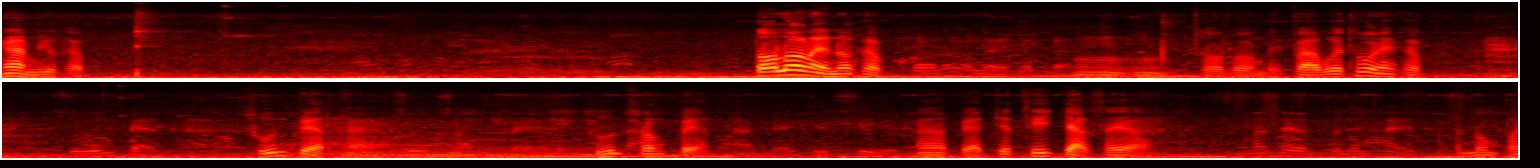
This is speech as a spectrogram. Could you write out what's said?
งามอยู่ครับต่อรองไหนอยเนาะครับตอนนั้นไหนครับ อืมอืมต่อรองไหนอยฝากเบอร์โทรหนะครับ ศูนย์แปดห้าศูนย์แปดห้าศูนย์สองแปดศูนย์สองแปดห้าแปดเจ็ดสี่ห้าแปดเจ็ดสี่จากไสอะมาเดินพนมไพรพนมไพร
